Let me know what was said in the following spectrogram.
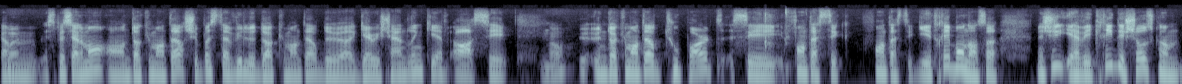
Comme, Spécialement en documentaire. Je ne sais pas si tu as vu le documentaire de euh, Gary Shandling. Qui a... Ah, c'est Non? un documentaire two-part, c'est fantastique, fantastique. Il est très bon dans ça. Mais je- il avait écrit des choses comme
